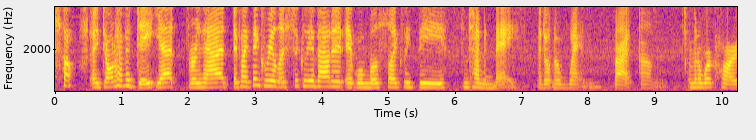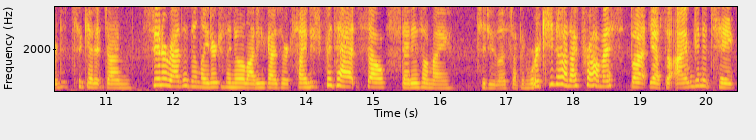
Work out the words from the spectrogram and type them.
So I don't have a date yet for that. If I think realistically about it, it will most likely be sometime in May. I don't know when, but um, I'm gonna work hard to get it done sooner rather than later because I know a lot of you guys are excited for that. So that is on my to-do list I've been working on, I promise. But yeah, so I'm gonna take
